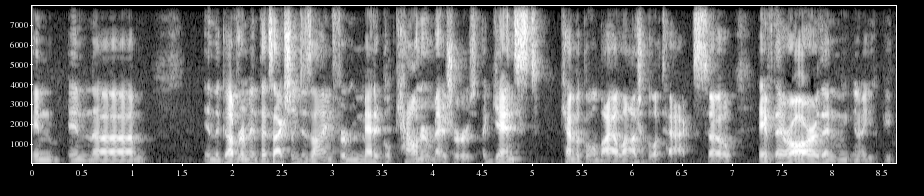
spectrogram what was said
in in um, in the government that's actually designed for medical countermeasures against chemical and biological attacks. So if there are, then you know you could be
